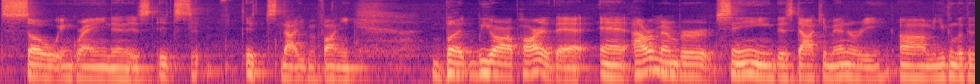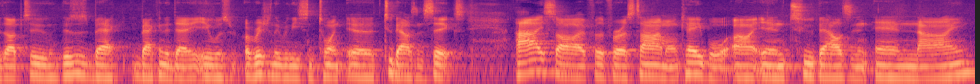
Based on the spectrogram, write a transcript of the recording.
so ingrained in. It's it's it's not even funny, but we are a part of that. And I remember seeing this documentary. Um, you can look it up too. This was back back in the day. It was originally released in 20, uh, 2006. I saw it for the first time on cable uh, in 2009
